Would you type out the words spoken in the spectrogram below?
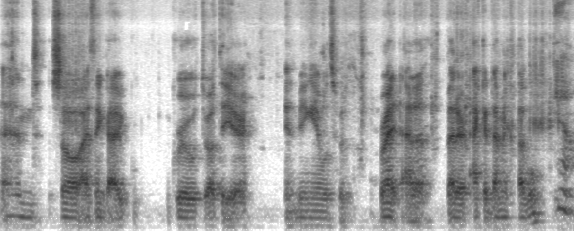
And so I think I grew throughout the year in being able to write at a better academic level. Yeah.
